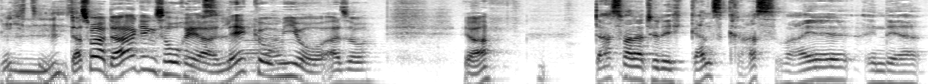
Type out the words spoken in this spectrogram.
Richtig. Mhm. Das war, da ging es hoch her. Lecco mio. Also, ja. Das war natürlich ganz krass, weil in der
